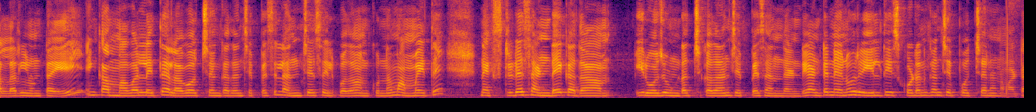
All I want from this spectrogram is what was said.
అల్లర్లు ఉంటాయి. ఇంకా అమ్మ వాళ్ళు అయితే ఎలాగో వచ్చాం కదా అని చెప్పేసి లంచ్ చేసి వెళ్ళిపోదాం అనుకున్నాం. అమ్మ అయితే నెక్స్ట్ డే సండే కదా ఈరోజు ఉండొచ్చు కదా అని చెప్పేసి అందండి. అంటే నేను రీల్ తీసుకోవడానికి అని చెప్పి వచ్చానమాట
